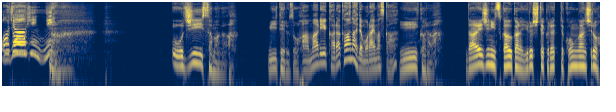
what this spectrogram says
お上品に おじい様が、見てるぞ。あまりからかわないでもらえますか？いいから、大事に使うから許してくれって懇願しろ。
